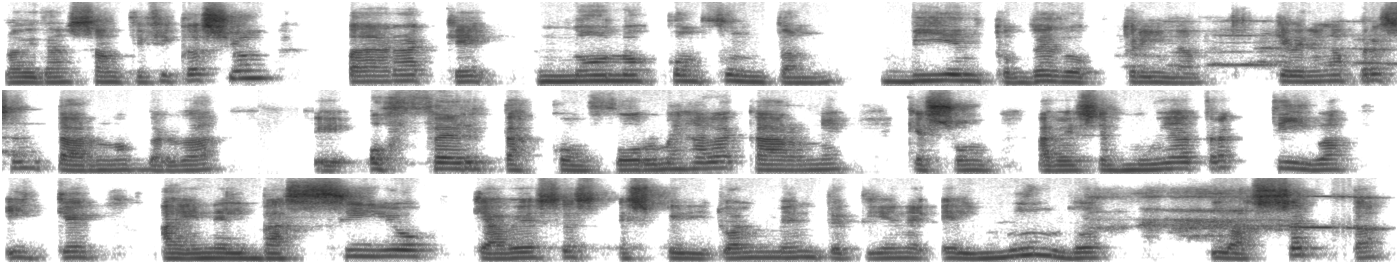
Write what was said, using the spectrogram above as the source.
una vida en santificación, para que no nos confundan vientos de doctrina que vienen a presentarnos, ¿verdad? Eh, ofertas conformes a la carne que son a veces muy atractivas y que en el vacío que a veces espiritualmente tiene el mundo, lo acepta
